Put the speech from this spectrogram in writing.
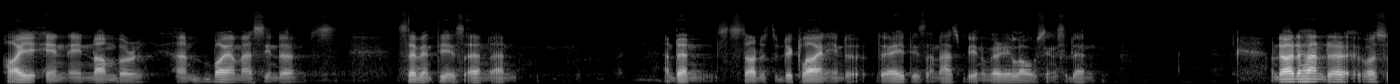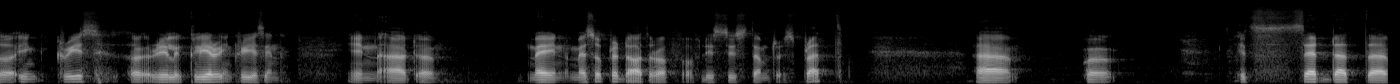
high in, in number and biomass in the 70s and, and and then started to decline in the, the 80s and has been very low since then. On the other hand, there was an increase, a really clear increase in, in uh, the main mesopredator of, of this system, the sprat. Uh, well, it's said that uh,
